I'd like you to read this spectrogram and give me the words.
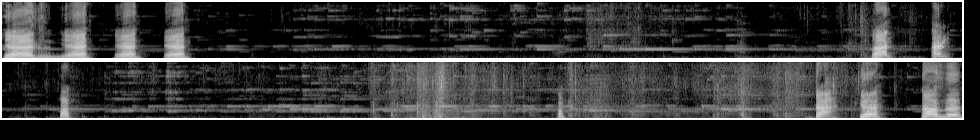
Gel kızım gel gel gel. Lan Ha yürü. Nazlı.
